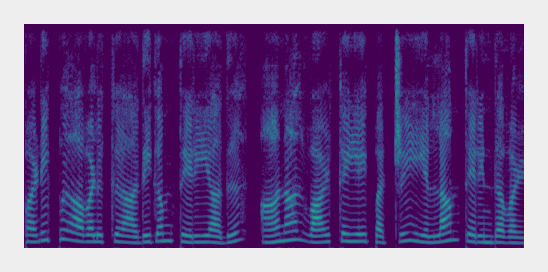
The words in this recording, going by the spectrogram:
படிப்பு அவளுக்கு அதிகம் தெரியாது ஆனால் வாழ்க்கையை பற்றி எல்லாம் தெரிந்தவள்.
